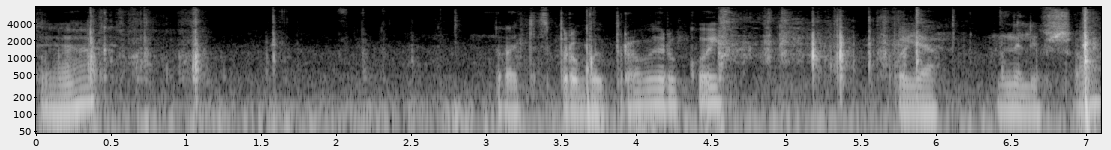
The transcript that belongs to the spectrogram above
Так. Давайте спробую правою рукою, бо я не лівша.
